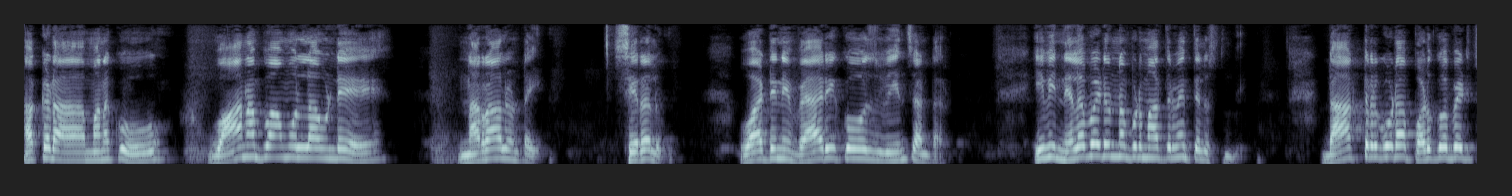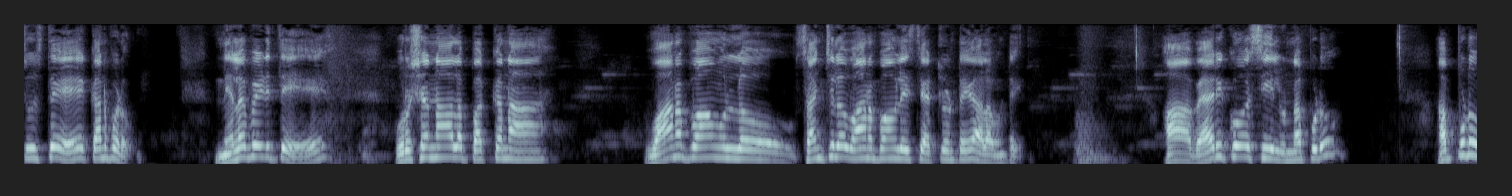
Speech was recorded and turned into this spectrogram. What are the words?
అక్కడ మనకు వానపాముల్లా ఉండే నరాలు ఉంటాయి సిరలు. వాటిని వ్యారికోజ్ వీన్స్ అంటారు. ఇవి నిలబడి ఉన్నప్పుడు మాత్రమే తెలుస్తుంది. డాక్టర్ కూడా పడుకోబెట్టి చూస్తే కనపడవు. నిలబెడితే వృషణాల పక్కన వానపాముల్లో సంచిలో వానపాములు వేస్తే ఎట్లుంటాయో అలా ఉంటాయి. ఆ వ్యారికోసీలు ఉన్నప్పుడు అప్పుడు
